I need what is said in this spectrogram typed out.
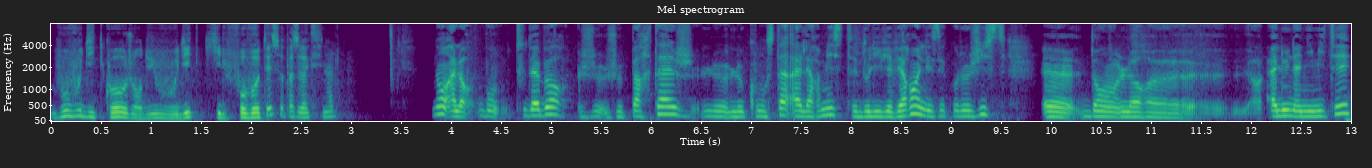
vous vous dites quoi aujourd'hui? Vous vous dites qu'il faut voter ce pass vaccinal? Non, alors bon, tout d'abord, je, partage le, constat alarmiste d'Olivier Véran et les écologistes euh, dans leur euh, à l'unanimité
